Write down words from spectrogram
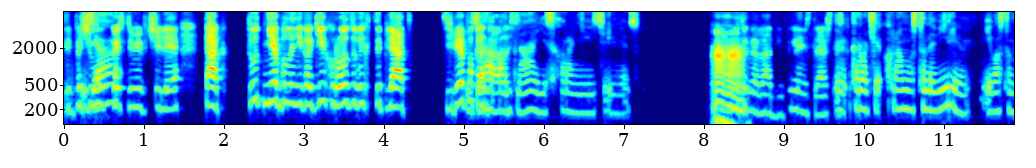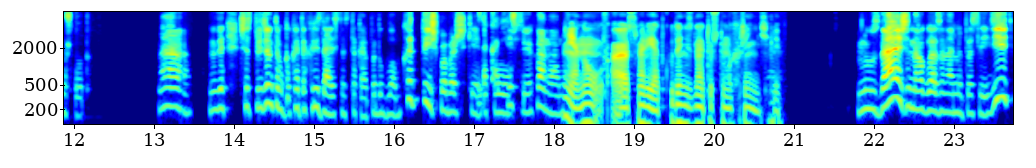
Ты почему в Я- костюме пчеле? Так, тут не было никаких розовых цыплят. Тебе Я показалось. одна из хранительниц. А, ну Ага. тогда ладно, тогда не страшно. Короче, храм установили, и вас там ждут. А, сейчас придем, там какая-то хризалисность такая под углом. Хатыш по башке. Да, И конечно. все, хана. Не, ну, а, смотри, откуда они знают то, что мы хранители? Ну, знаешь, она могла за нами проследить.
